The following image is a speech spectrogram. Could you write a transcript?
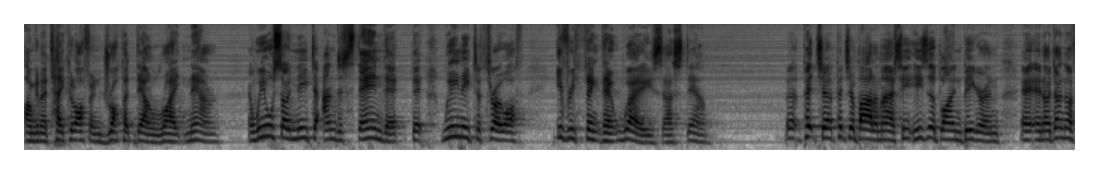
I'm going to take it off and drop it down right now. And we also need to understand that, that we need to throw off everything that weighs us down. Uh, picture, picture Bartimaeus. He, he's a blind beggar, and, and I don't know if,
